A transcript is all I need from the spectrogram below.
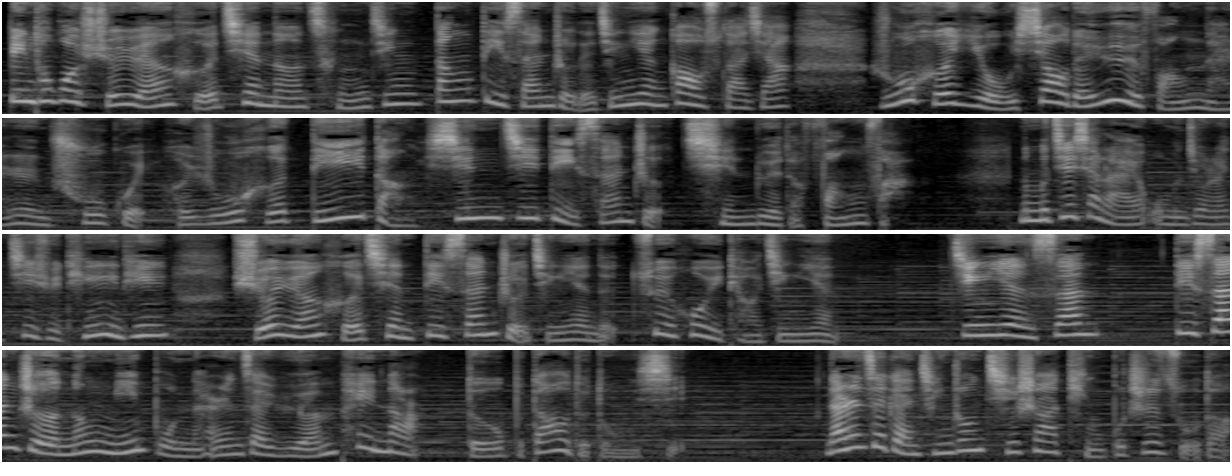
并通过学员何倩呢曾经当第三者的经验，告诉大家如何有效的预防男人出轨和如何抵挡心机第三者侵略的方法。那么接下来我们就来继续听一听学员何倩第三者经验的最后一条经验。经验三：第三者能弥补男人在原配那儿得不到的东西。男人在感情中其实啊挺不知足的。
